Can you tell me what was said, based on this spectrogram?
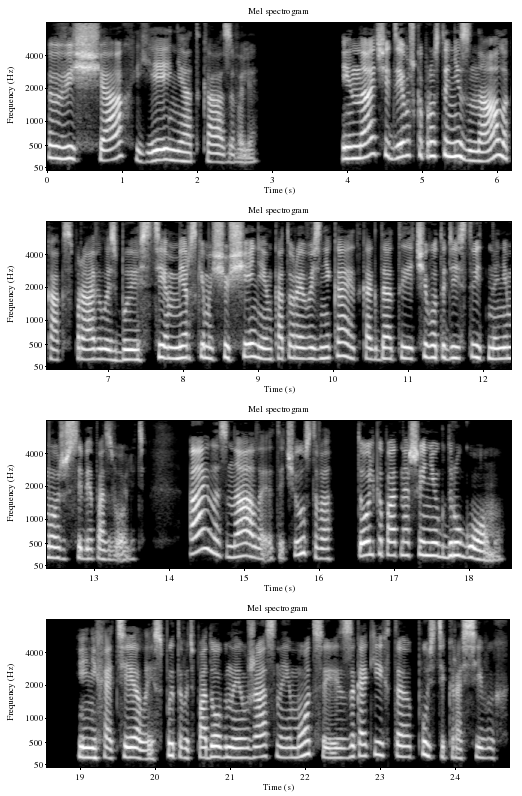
в вещах ей не отказывали. Иначе девушка просто не знала, как справилась бы с тем мерзким ощущением, которое возникает, когда ты чего-то действительно не можешь себе позволить. Айла знала это чувство только по отношению к другому и не хотела испытывать подобные ужасные эмоции из-за каких-то, пусть и красивых,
